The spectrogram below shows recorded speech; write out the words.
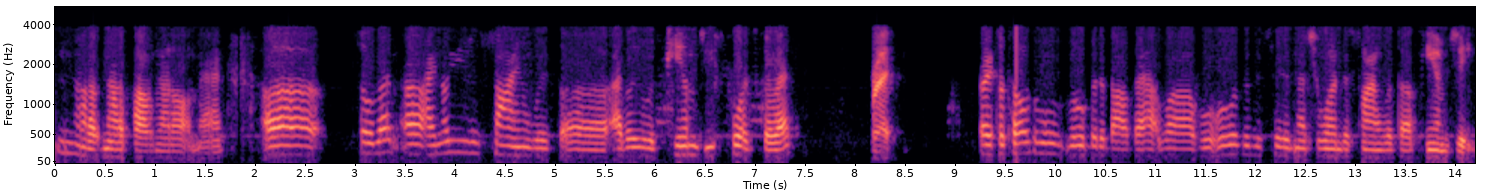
Not a, not a problem at all, man. Uh, so let uh, I know you just signed with uh, I believe it was PMG Sports, correct? Right. All right. So tell us a little, little bit about that. Uh, what, what was the decision that you wanted to sign with uh, PMG?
